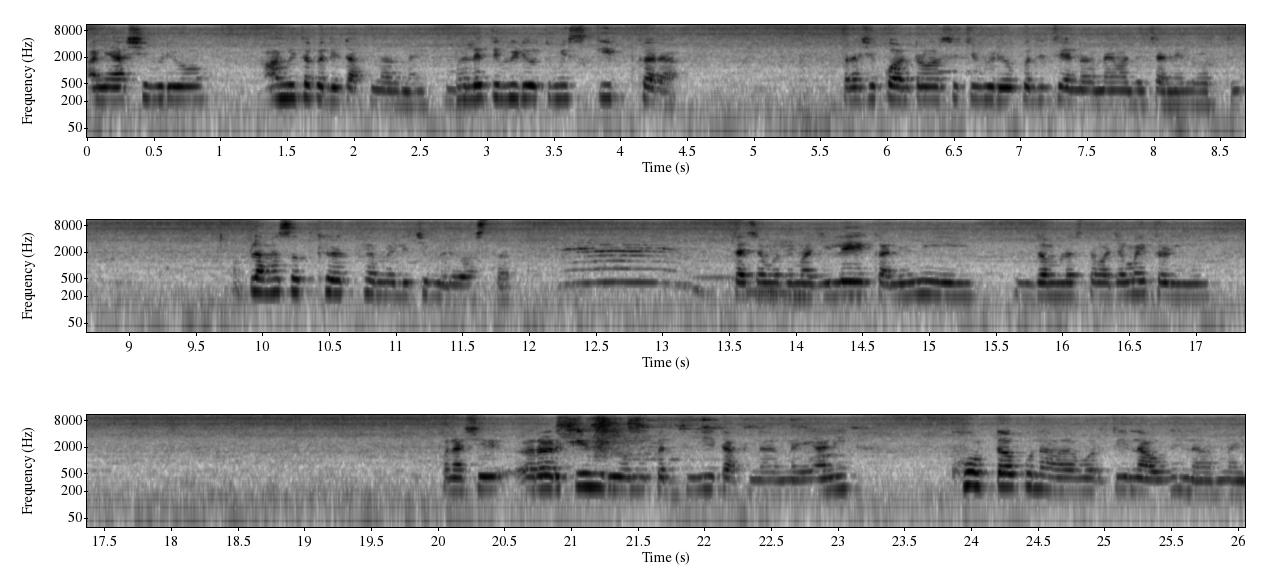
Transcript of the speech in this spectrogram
आणि असे व्हिडिओ आम्ही तर कधी टाकणार नाही. भले ते व्हिडिओ तुम्ही स्किप करा पण असे कॉन्ट्रोवर्सीचे व्हिडिओ कधीच येणार नाही माझ्या चॅनेलवरती आपला हसत खेळत फॅमिलीचे व्हिडिओ असतात. त्याच्यामध्ये माझी लेक आणि मी जमलंच तर माझ्या मैत्रिणी. पण असे रडके व्हिडिओ मी कधीही टाकणार नाही. आणि खोटं कुणावरती नाव घेणार नाही.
